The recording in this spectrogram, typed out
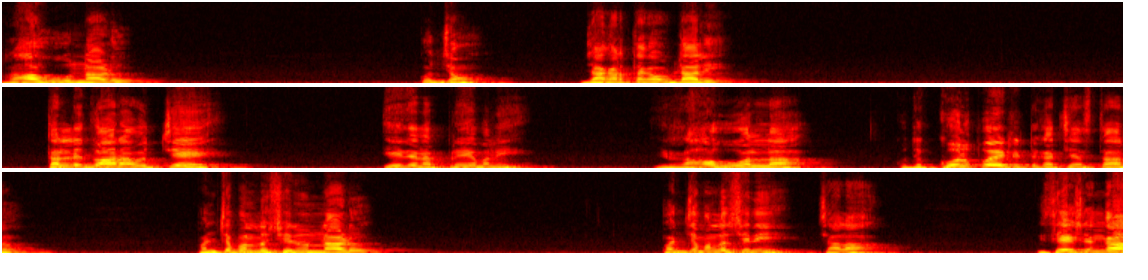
రాహు ఉన్నాడు. కొంచెం జాగ్రత్తగా ఉండాలి. తల్లి ద్వారా వచ్చే ఏదైనా ప్రేమని ఈ రాహు వల్ల కొంచెం కోల్పోయేటట్టుగా చేస్తారు. పంచమంలో శని ఉన్నాడు. పంచమంలో శని చాలా విశేషంగా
